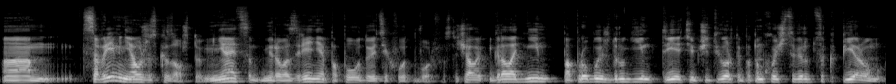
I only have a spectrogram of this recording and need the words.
Со временем я уже сказал, что меняется мировоззрение по поводу этих вот дворфов. Сначала играл одним, попробуешь другим, третьим, четвертым, потом хочется вернуться к первому.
